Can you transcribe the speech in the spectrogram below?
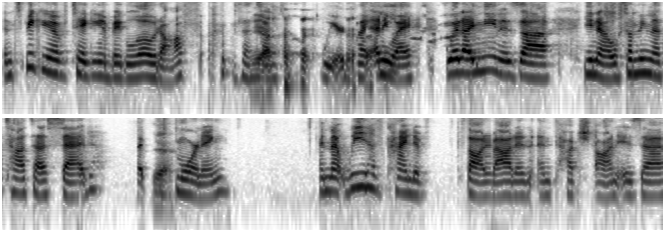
And speaking of taking a big load off, that yeah. sounds weird, but anyway, what I mean is, uh, you know, something that Tata said yeah. this morning, and that we have kind of thought about and, and touched on is uh,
